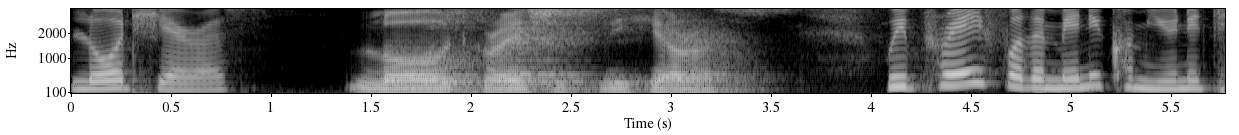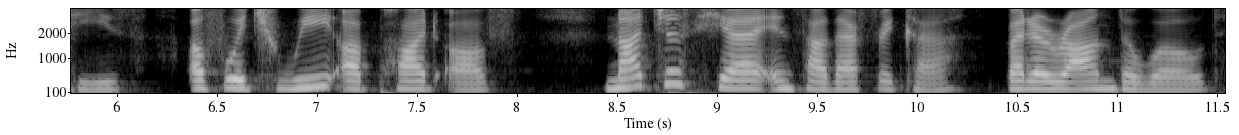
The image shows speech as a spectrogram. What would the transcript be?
Lord, hear us. Lord, graciously hear us. We pray for the many communities of which we are part of, not just here in South Africa, but around the world.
